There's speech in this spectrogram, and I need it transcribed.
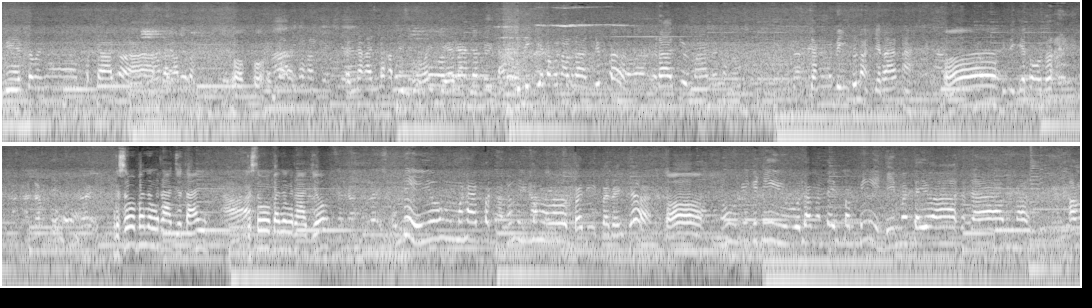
mahirap naman yung pagkano, ah. Opo. Kanya-kanya kami ni Boy, kaya lang, binigyan ako ng radyo pa. Radyo, mga ano na. Isang linggo na, sira na. Oh, Binigyan ako gusto mo ba ng radyo, Tay? Ah? Gusto mo ba ng radyo? Hindi, yung mga pag ano, may mga bali-balay ka. Oo. No, kasi wala man tayong pambili, hindi man tayo aasa sa ma- ang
